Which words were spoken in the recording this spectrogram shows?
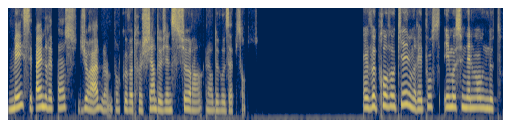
Mais ce n'est pas une réponse durable pour que votre chien devienne serein lors de vos absences. On veut provoquer une réponse émotionnellement neutre,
